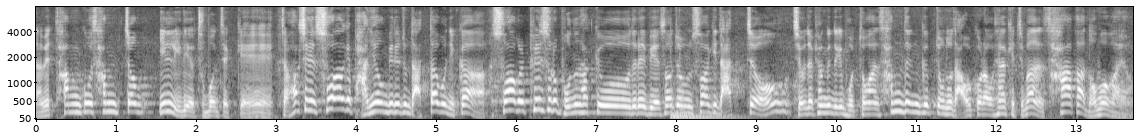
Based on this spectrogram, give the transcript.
그다음에 탐구 3.11이에요 두 번째 게. 자 확실히 수학의 반영 비율이 좀 낮다 보니까 수학을 필수로 보는 학교들에 비해서 좀 수학이 낮죠. 지원자 평균 등이 보통 한 3등급 정도 나올 거라고 생각했지만 4가 넘어가요.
